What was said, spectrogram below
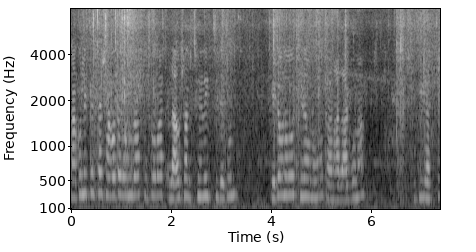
কাকলির চেষ্টায় স্বাগত বন্ধুরা, সুপ্রভাত। লাউ শাক ছিঁড়ে নিচ্ছি দেখুন। কেটেও নেব, ছিঁড়েও নেব, কারণ আর রাখব না। শুকিয়ে যাচ্ছে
